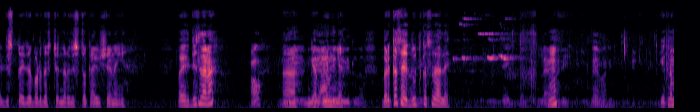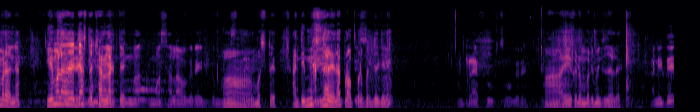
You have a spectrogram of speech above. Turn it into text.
दिसतोय जबरदस्त चंद्र दिसतो काय विषय नाही होय दिसला ना? हो. हा, घ्या पिऊन घ्या. बरं कसं आहे? दूध कसं एकदम भारी एक नंबर आले ना? हे मला जास्त छान लागतंय. मसाला वगैरे एकदम हा मस्त आहे. आणि ते मिक्स झाले ना प्रॉपर पद्धतीने? ड्रायफ्रुट्स वगैरे. हा एक नंबर मिक्स झालंय. आणि ते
